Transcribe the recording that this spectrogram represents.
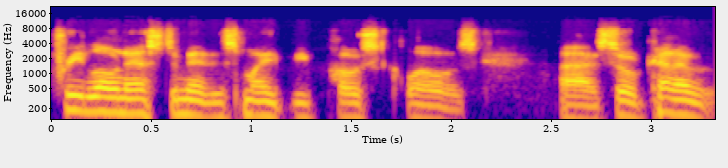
pre loan estimate. This might be post close. Uh, so kind of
